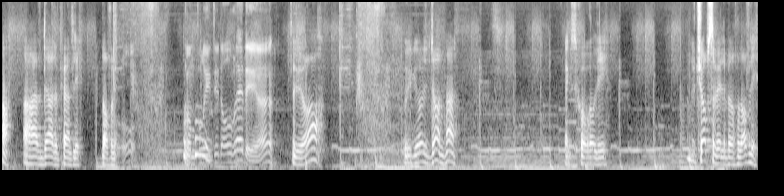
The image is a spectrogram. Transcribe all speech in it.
Huh. I have that apparently. Lovely. Oh, completed already, huh? Yeah. We got it done, huh? Thanks, Coralie. New jobs available. Lovely.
